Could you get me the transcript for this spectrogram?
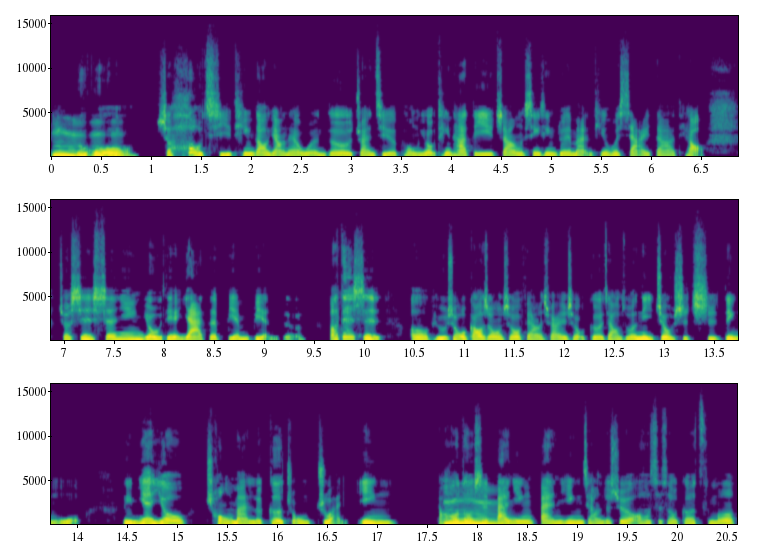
嗯，如果是后期听到杨乃文的专辑的朋友，听他第一张《星星堆满天》会吓一大跳，就是声音有点压得扁扁的。然后，但是呃，比如说我高中的时候非常喜欢一首歌，叫做《你就是吃定我》，里面又充满了各种转音，然后都是半音半音，这样就觉得哦，这首歌怎么？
